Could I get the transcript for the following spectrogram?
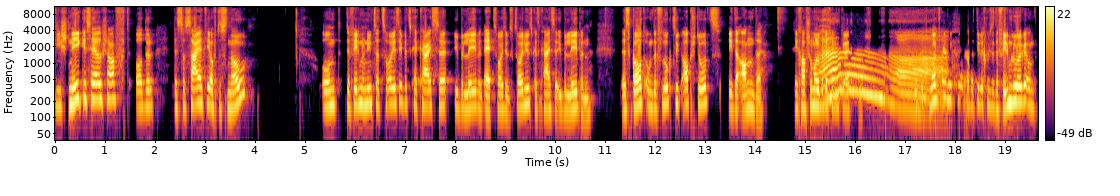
Die Schneegesellschaft oder The Society of the Snow. Und der Film im 1972 hat geheißen Überleben, äh, 72, 92 hat geheißen Überleben. Es geht um den Flugzeugabsturz in den Anden. Ich habe schon mal über den Film geredet. Ah. Ich habe natürlich müssen den Film schauen und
